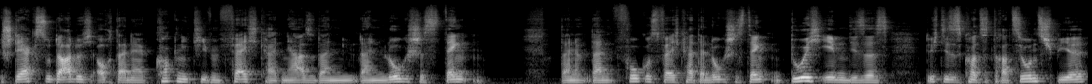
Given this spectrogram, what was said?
stärkst du dadurch auch deine kognitiven Fähigkeiten, ja, also dein, dein logisches Denken, deine, deine Fokusfähigkeit, dein logisches Denken durch eben dieses, durch dieses Konzentrationsspiel,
